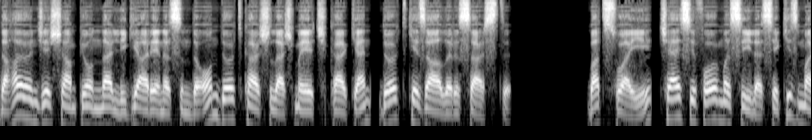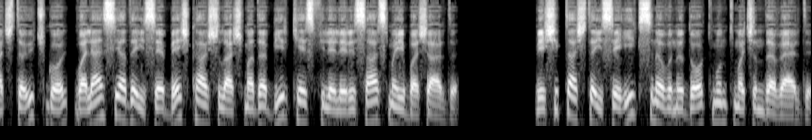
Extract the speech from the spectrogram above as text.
daha önce Şampiyonlar Ligi arenasında 14 karşılaşmaya çıkarken, 4 kez ağları sarstı. Batshuayi, Chelsea formasıyla 8 maçta 3 gol, Valencia'da ise 5 karşılaşmada bir kez fileleri sarsmayı başardı. Beşiktaş'ta ise ilk sınavını Dortmund maçında verdi.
